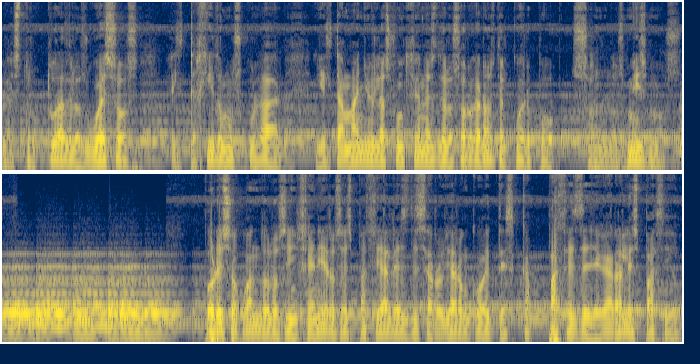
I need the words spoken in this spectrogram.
la estructura de los huesos, el tejido muscular y el tamaño y las funciones de los órganos del cuerpo son los mismos. Por eso cuando los ingenieros espaciales desarrollaron cohetes capaces de llegar al espacio,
